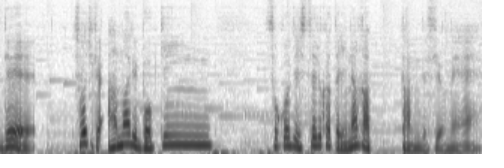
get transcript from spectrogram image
で、正直あまり募金、そこでしてる方いなかったんですよね。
